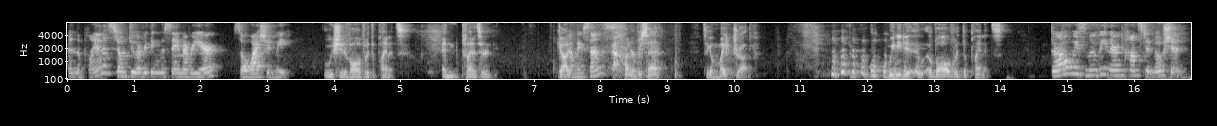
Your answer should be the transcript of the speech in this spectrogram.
and the planets don't do everything the same every year. So why should we? We should evolve with the planets, and planets are got that it. make sense? hundred percent. It's like a mic drop. We need to evolve with the planets. They're always moving. They're in constant motion.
